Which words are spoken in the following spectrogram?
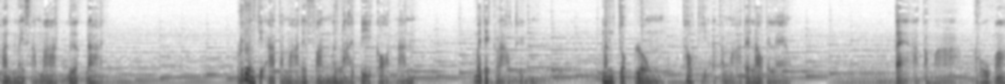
ท่านไม่สามารถเลือกได้ เรื่องที่อาตมาได้ฟังเมื่อหลายปีก่อนนั้น ไม่ได้กล่าวถึง มันจบลงเท่าที่อาตมาได้เล่าไปแล้ว แต่อาตมารู้ว่า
